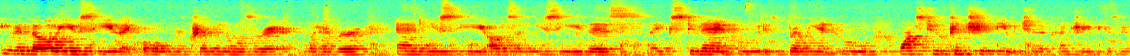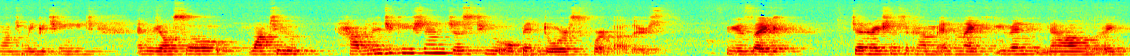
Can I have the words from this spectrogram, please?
even though you see like oh we're criminals or whatever and you see all of a sudden you see this like student who is brilliant who wants to contribute to the country because we want to make a change and we also want to have an education just to open doors for others. Because like generations to come and like even now like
